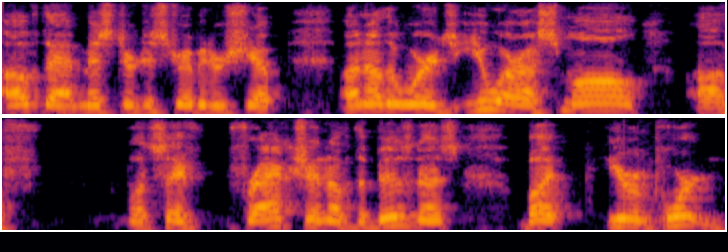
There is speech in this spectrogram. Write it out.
of that Mr. Distributorship. In other words, you are a small, uh, let's say, fraction of the business, but you're important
